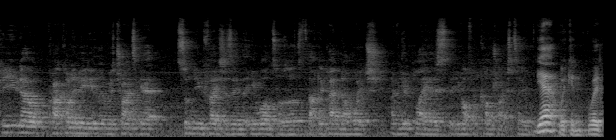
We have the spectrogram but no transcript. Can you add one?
Can you now crack on immediately with trying to get some new faces in that you want, or does that depend on which of your players that you've offered contracts to? Yeah, we can. We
